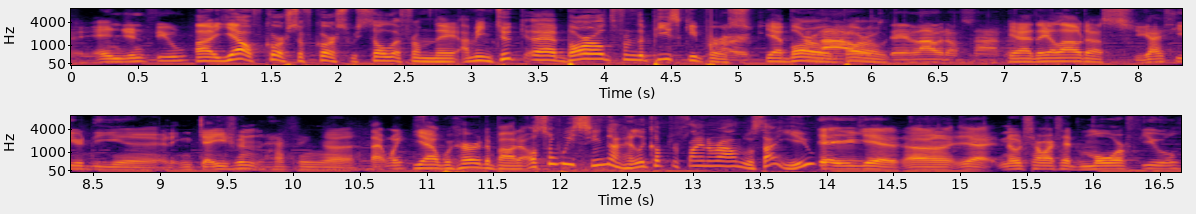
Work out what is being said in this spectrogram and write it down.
okay. Engine fuel? Uh, yeah, of course, of course. We stole it from the. I mean, took uh, borrowed from the peacekeepers. Borrowed. Yeah, borrowed, Allowed. borrowed. They allowed us to have it. Yeah, they allowed us. You guys hear the, uh, the engagement happening uh, that way? Yeah, we heard about it. Also, we seen a helicopter flying around. Was that you? Yeah, yeah, yeah. Uh, yeah. Notice how I said more fuel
